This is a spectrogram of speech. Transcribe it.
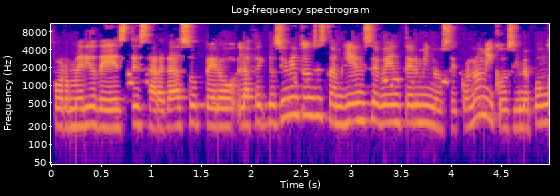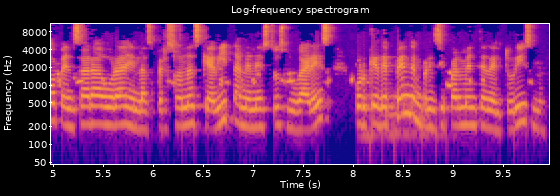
por medio de este sargazo, pero la afectación entonces también se ve en términos económicos. Y me pongo a pensar ahora en las personas que habitan en estos lugares, porque dependen principalmente del turismo.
